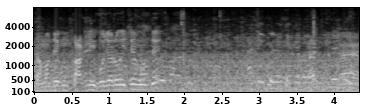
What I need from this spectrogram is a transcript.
তার মধ্যে এখন কাটলি ভোজা রয়েছে এর মধ্যে। হ্যাঁ।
